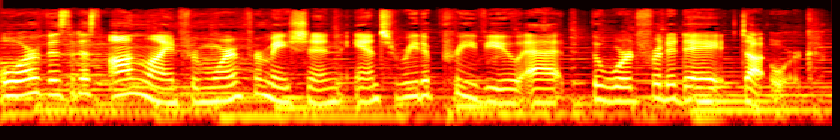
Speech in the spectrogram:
or visit us online for more information and to read a preview at thewordfortoday.org.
